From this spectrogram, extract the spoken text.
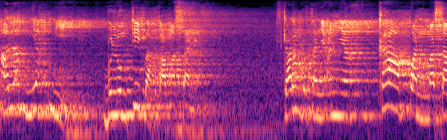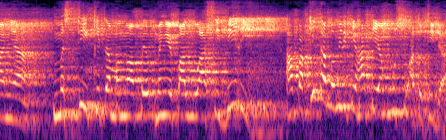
alam yakni belum tiba masanya. Sekarang pertanyaannya, kapan masanya mesti kita mengevaluasi diri? Apa kita memiliki hati yang musuh atau tidak?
